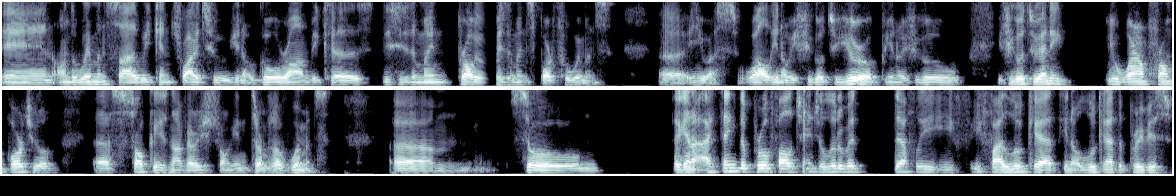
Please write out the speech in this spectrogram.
and on the women's side, we can try to you know go around because this is the main probably is the main sport for women's uh, in US. While you know if you go to Europe, you know if you go if you go to any where I'm from, Portugal, uh, soccer is not very strong in terms of women's. Um, so again, I think the profile changed a little bit. Definitely, if if I look at you know looking at the previous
